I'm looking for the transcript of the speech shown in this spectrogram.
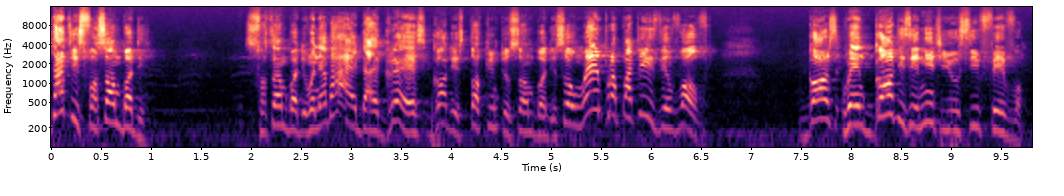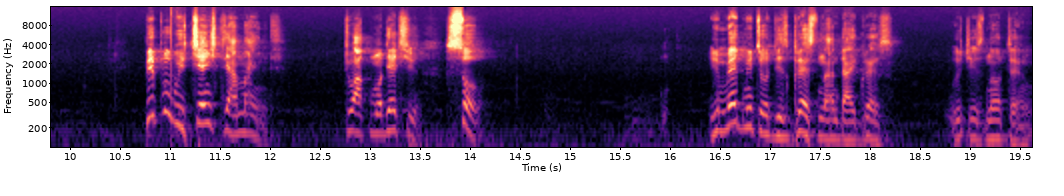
that is for somebody. For somebody. Whenever I digress, God is talking to somebody. So when property is involved, God's, when God is in it, you see favor. People will change their mind to accommodate you. So, you made me to digress and digress, which is not. Um,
